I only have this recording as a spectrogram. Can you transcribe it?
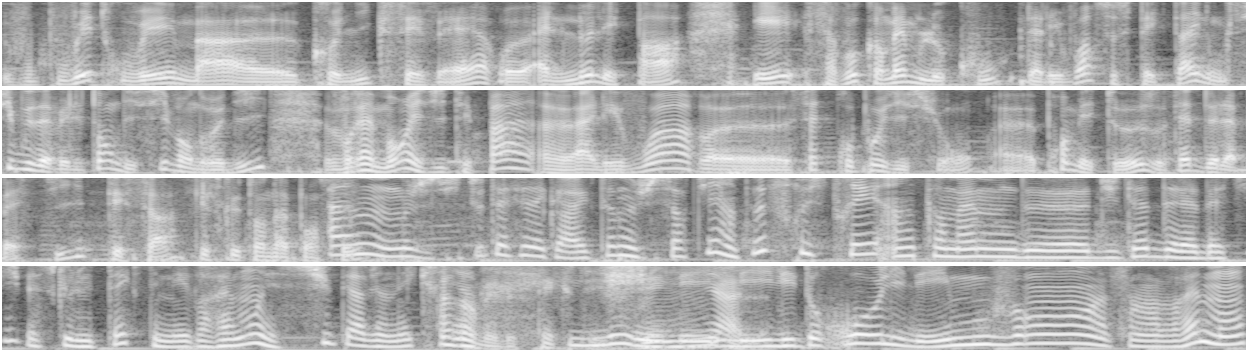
vous pouvez trouver ma chronique sévère, elle ne l'est pas, et ça vaut quand même le coup d'aller voir ce spectacle. Donc, si vous avez le temps d'ici vendredi, vraiment, n'hésitez pas euh, à aller voir euh, cette proposition euh, prometteuse aux têtes de la Bastille. Tessa, qu'est-ce que t'en as pensé? Ah non, moi je suis tout à fait d'accord avec toi. Moi je suis sortie un peu frustrée hein, quand même de- du tête de la Bastille parce que le texte mais vraiment est super bien écrit. Ah non, hein. mais le texte il est génial. il est, il est drôle, il est émouvant, enfin vraiment.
